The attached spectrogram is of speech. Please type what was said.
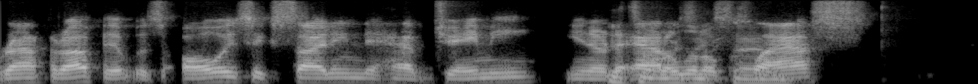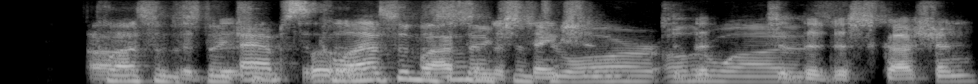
wrap it up. It was always exciting to have Jamie, you know, to It's add a little exciting. class. uh, class to and distinction. Absolutely. Class and class and distinction, to our to the- to the discussion.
